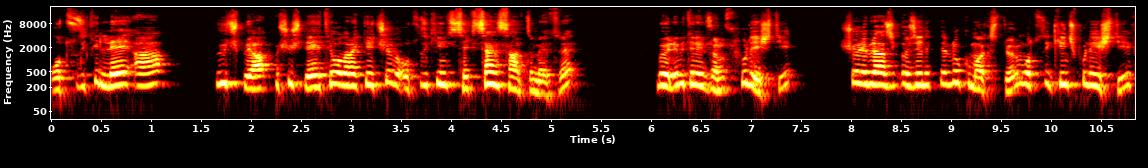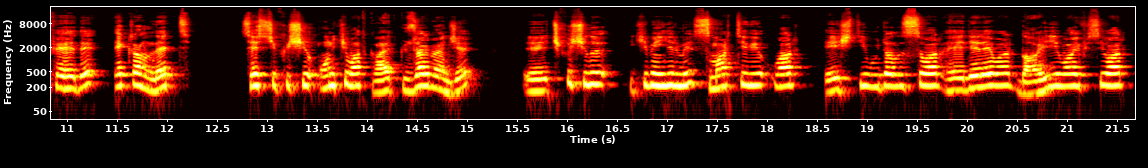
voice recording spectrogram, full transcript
32 LA 3B63 DT olarak geçiyor ve 32 inç 80 santimetre. Böyle bir televizyonumuz Full HD. Şöyle birazcık özelliklerini okumak istiyorum. 32 inç Full HD, FHD, ekran LED, ses çıkışı 12 Watt gayet güzel bence. Ee, çıkış yılı 2020 Smart TV var. HD uydu alıcısı var. HDR var. Dahili Wi-Fi'si var.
